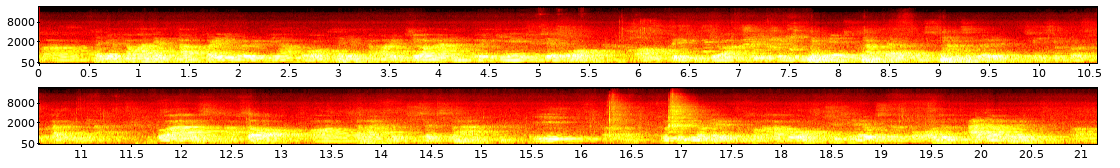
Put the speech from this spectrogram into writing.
어, 세계 평화 대탑 건립을 위하고 세계 평화를 기원하는 의미의 주제로 어, 대회 수상자 여러분 시상식을 진심으로 축하드립니다. 또한 앞서 어, 다 말씀 주셨지만 이 어, 조직위원회를 구성하고 추진해 오시는 모든 과정을 어,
